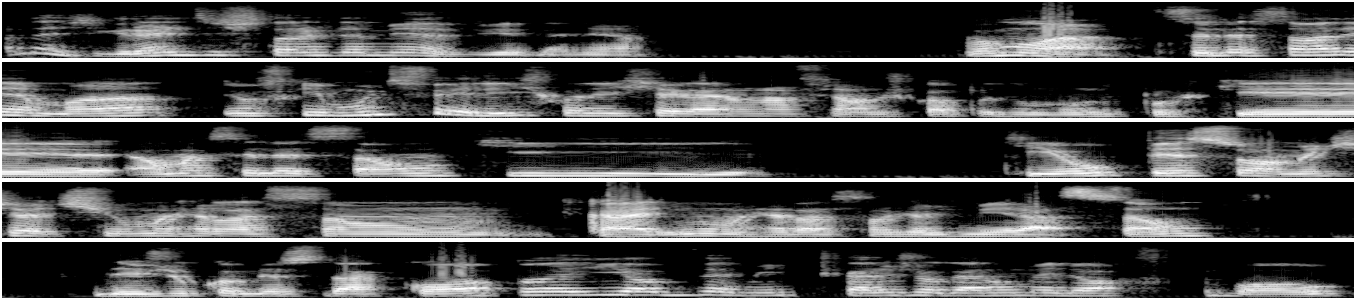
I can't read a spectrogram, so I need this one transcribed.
uma das grandes histórias da minha vida, né? Vamos lá. Seleção alemã, eu fiquei muito feliz quando eles chegaram na final de Copa do Mundo, porque é uma seleção que, que eu pessoalmente já tinha uma relação de carinho, uma relação de admiração desde o começo da Copa e, obviamente, os caras jogaram o melhor futebol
